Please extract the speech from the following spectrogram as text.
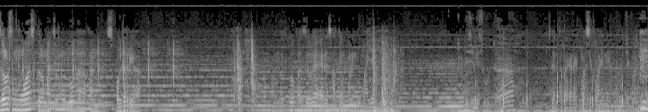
Puzzle semua segala macam gue nggak akan spoiler ya. Menurut gue puzzle-nya RS1 yang paling lumayan di sini sudah. dan antara RS klasik lainnya. Cek lagi.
